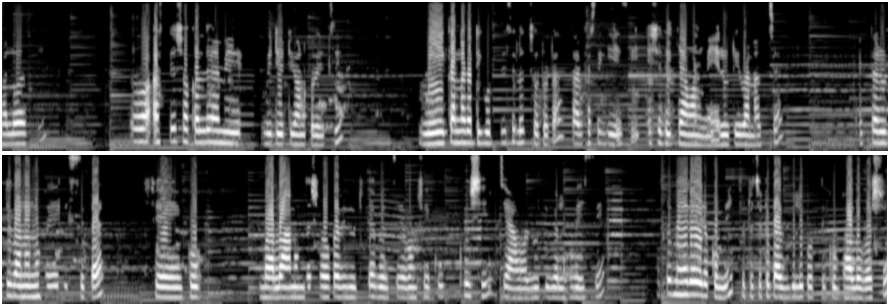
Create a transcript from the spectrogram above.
ভালো আছি। তো আজকে সকালে আমি ভিডিওটি অন করেছি। মেয়ে কান্নাকাটি করতেছিল ছোটটা, তার কাছে গিয়েছি। এসে দেখি আমার মেয়ে রুটি বানাচ্ছে। একটা রুটি বানানো হয়ে গেছে তার। সে খুব ভালো আনন্দ সহকারে রুটিটা বেলছে এবং সে খুব খুশি যে আমার রুটি বেলা হয়েছে। তো মেয়েরা এরকমই, ছোট ছোট কাজগুলি করতে খুব ভালোবাসে।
